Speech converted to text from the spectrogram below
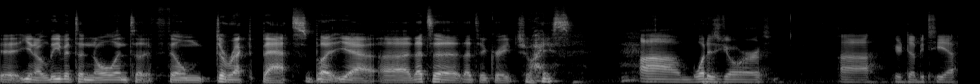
uh, you know, leave it to Nolan to film direct bats. But yeah, uh, that's a that's a great choice. Um, what is your, uh, your WTF?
